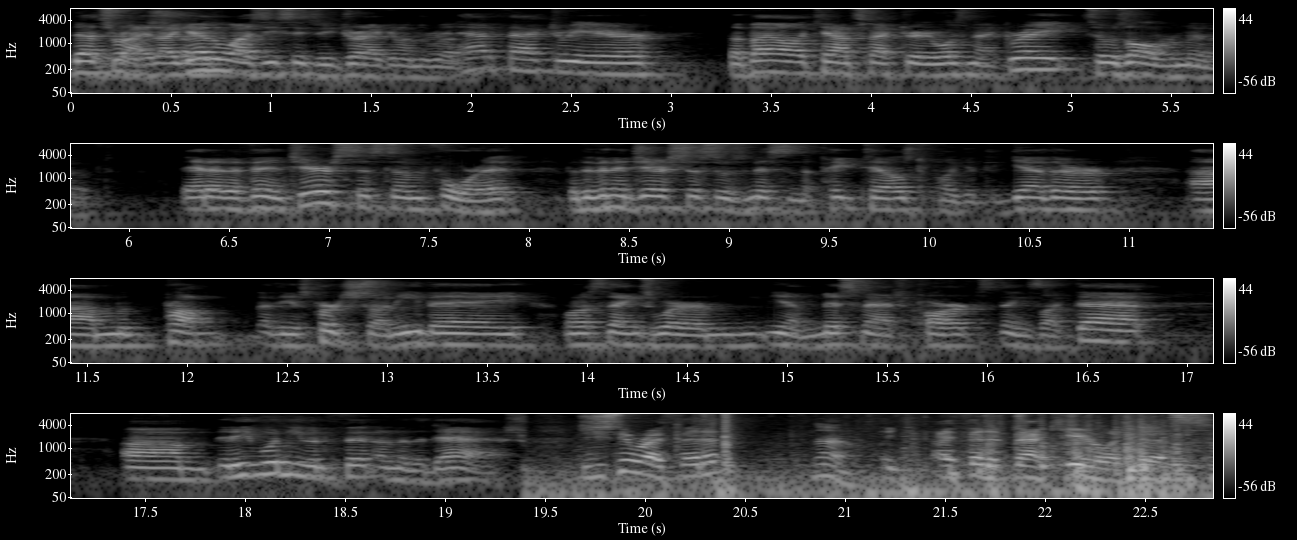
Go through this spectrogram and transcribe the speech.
That's right. Like straight- otherwise, these things would be dragging on the road. It had factory air, but by all accounts, factory air wasn't that great, so it was all removed. It had a vintage air system for it, but the vintage air system was missing the pigtails to plug it together. Um, problem, I think it was purchased on eBay. One of those things where you know mismatched parts, things like that. Um, it wouldn't even fit under the dash. Did you see where I fit it? No. I fit it back here like this.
